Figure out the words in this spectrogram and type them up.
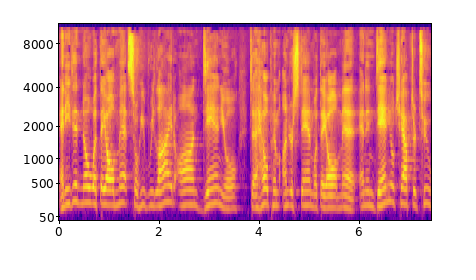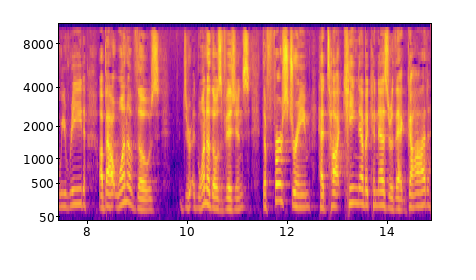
and he didn't know what they all meant, so he relied on Daniel to help him understand what they all meant. And in Daniel chapter 2, we read about one of those. One of those visions, the first dream had taught King Nebuchadnezzar that God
